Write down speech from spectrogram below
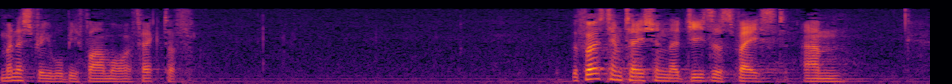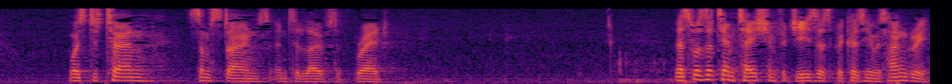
ministry will be far more effective. The first temptation that Jesus faced um, was to turn some stones into loaves of bread. This was a temptation for Jesus because he was hungry.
